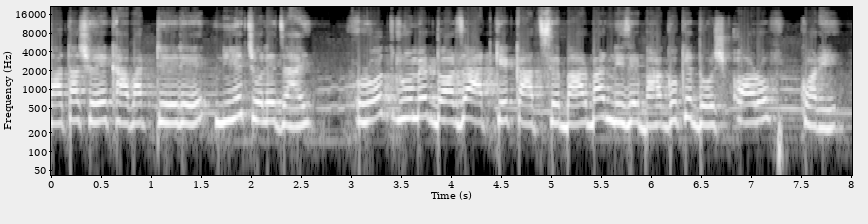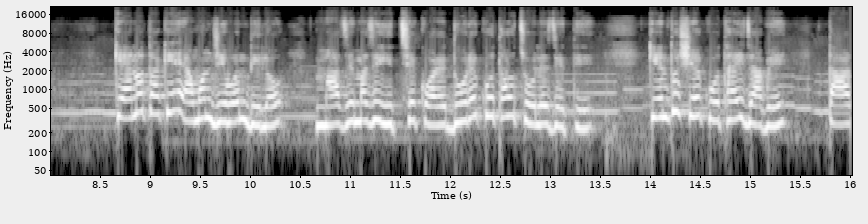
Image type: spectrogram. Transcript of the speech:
হতাশ হয়ে খাবার টেরে নিয়ে চলে যায়। রোদ রুমের দরজা আটকে কাঁদছে, বারবার নিজের ভাগ্যকে দোষ আরোপ করে। কেন তাকে এমন জীবন দিল? মাঝে মাঝে ইচ্ছে করে দূরে কোথাও চলে যেতে। কিন্তু সে কোথায় যাবে? তার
